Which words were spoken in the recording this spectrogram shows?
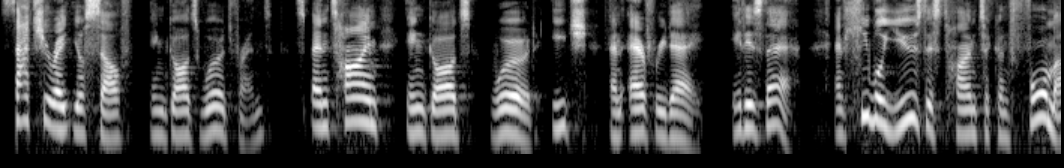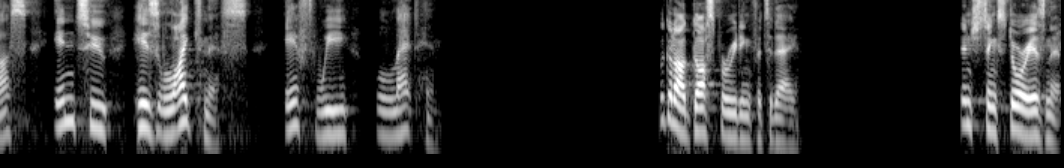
Saturate yourself in God's word, friends. Spend time in God's word each and every day. It is there. And He will use this time to conform us into His likeness if we will let Him. Look at our gospel reading for today. Interesting story, isn't it?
